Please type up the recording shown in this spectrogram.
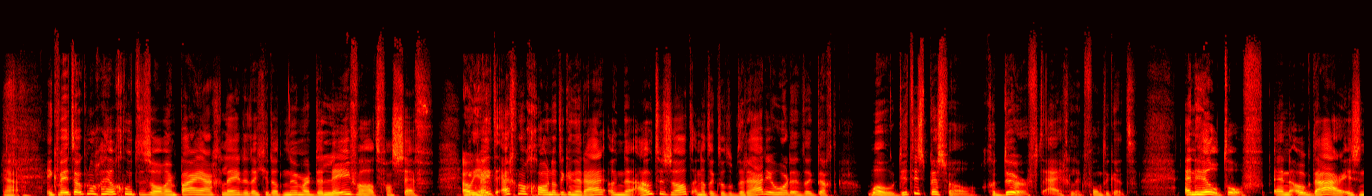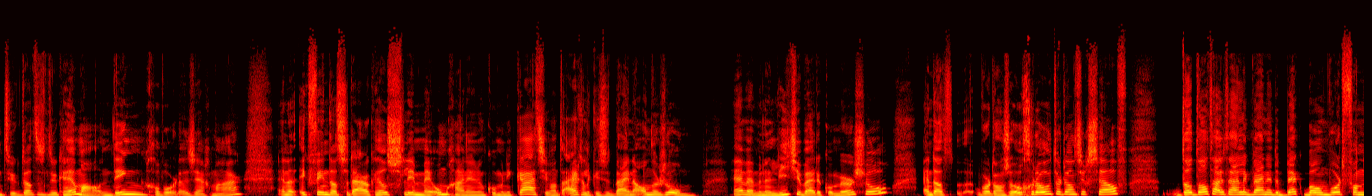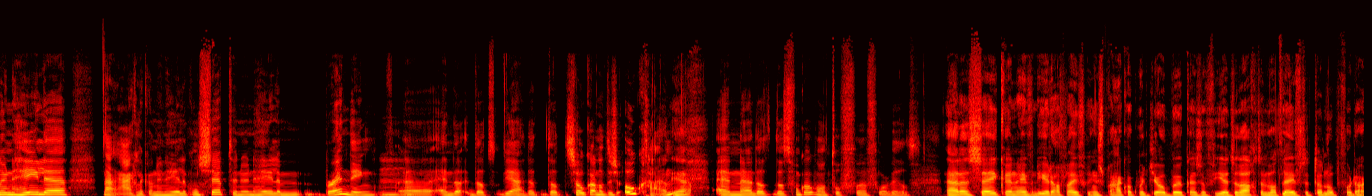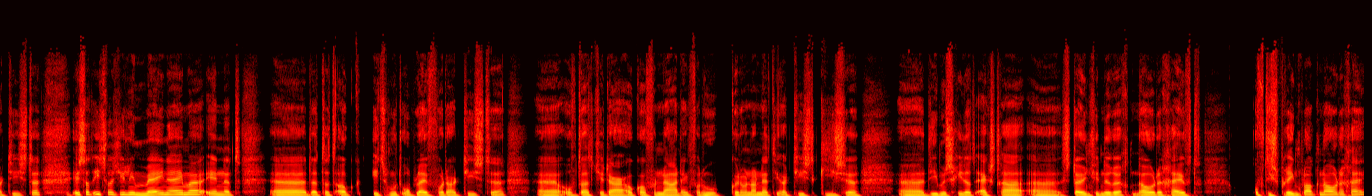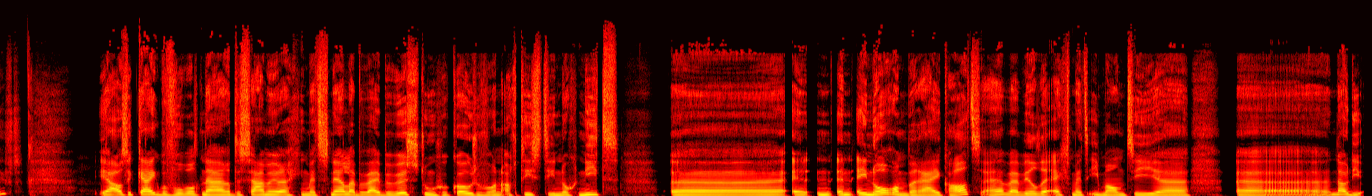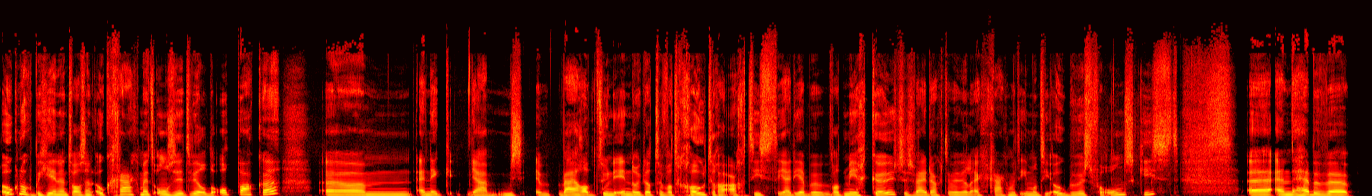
Ja. Ik weet ook nog heel goed, het is alweer een paar jaar geleden, dat je dat nummer De Leven had van Sef. Oh ik ja. weet echt nog gewoon dat ik in de, ra- in de auto zat en dat ik dat op de radio hoorde. En dat ik dacht, wow, dit is best wel gedurfd eigenlijk, vond ik het. En heel tof. En ook daar is natuurlijk, dat is natuurlijk helemaal een ding geworden, zeg maar. En ik vind dat ze daar ook heel slim mee omgaan in hun communicatie. Want eigenlijk is het bijna andersom. Hè, we hebben een liedje bij de commercial. En dat wordt dan zo groter dan zichzelf. Dat dat uiteindelijk bijna de backbone wordt van hun hele, nou eigenlijk aan hun hele concept en hun hele branding. Eh, en dat, dat, ja, dat, dat, zo kan het dus ook gaan. Ja. En eh, dat, dat vond ik ook wel een tof eh, voorbeeld. Nou, dat is zeker. In een van de eerdere afleveringen spraken we ook met Joe Buck en Sofia Dracht. En wat levert het dan op voor de artiesten? Is dat iets wat jullie meenemen in het eh, dat het ook iets moet opleveren voor de artiesten? Eh, of dat je daar ook over nadenkt van hoe kunnen we nou net die artiest kiezen eh, die misschien dat extra eh, steuntje in de rug nodig heeft of die springplank nodig heeft? Ja, als ik kijk bijvoorbeeld naar de samenwerking met Snel, hebben wij bewust toen gekozen voor een artiest die nog niet eh, een, een enorm bereik had. Hè. Wij wilden echt met iemand die. eh, nou, die ook nog beginnend was en ook graag met ons dit wilde oppakken. Ehm, en ik, ja, wij hadden toen de indruk dat de wat grotere artiesten, ja, die hebben wat meer keus. Dus wij dachten, we willen echt graag met iemand die ook bewust voor ons kiest. En hebben we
